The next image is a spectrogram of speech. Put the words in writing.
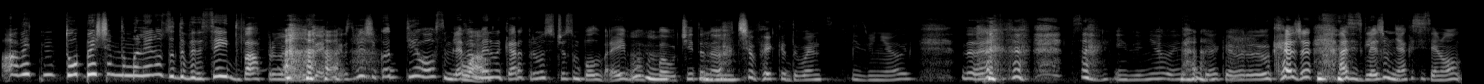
Абе, то беше намалено за 92, примерно. Разбираш, тия 8 лева, Уау. мен ме карат, примерно, се чувствам по-добре и в в очите на Мгм. човека довен. Извинявай. Да. Извинявай, на коя камера да го кажа. Аз изглеждам някакси с едно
